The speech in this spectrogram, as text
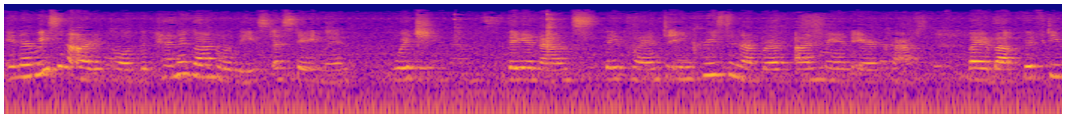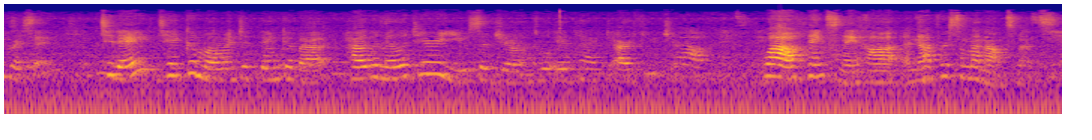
In a recent article, the Pentagon released a statement which they announced they plan to increase the number of unmanned aircraft by about 50%. Today, take a moment to think about how the military use of drones will impact our future. Wow, thanks Neha. And now for some announcements.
